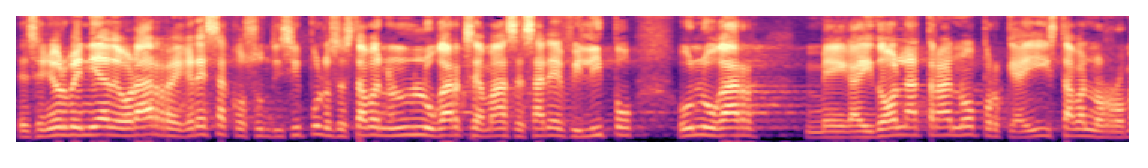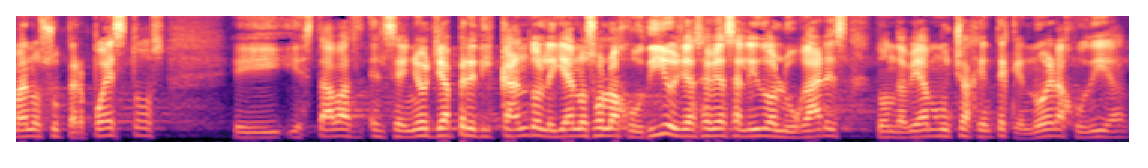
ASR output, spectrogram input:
El Señor venía de orar, regresa con sus discípulos, estaban en un lugar que se llamaba Cesarea de Filipo, un lugar mega idólatra, ¿no? Porque ahí estaban los romanos superpuestos y, estaba el Señor ya predicándole ya no solo a judíos, ya se había salido a lugares donde había mucha gente que no era judía.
